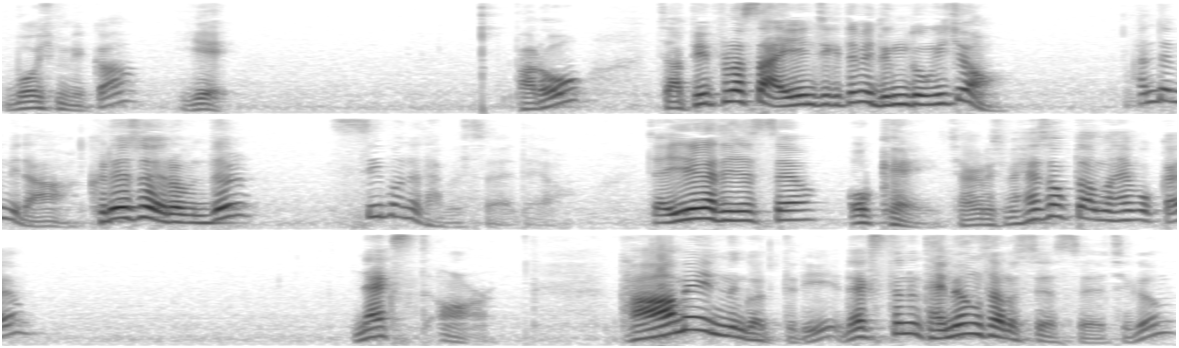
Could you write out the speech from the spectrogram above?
무엇입니까? 예. 바로 자 b 플러스 ing이기 때문에 능동이죠. 안 됩니다. 그래서 여러분들 C번에 답을 써야 돼요. 자, 이해가 되셨어요? 오케이. 자, 그러시면 해석도 한번 해볼까요? Next are. 다음에 있는 것들이, next는 대명사로 쓰였어요, 지금.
